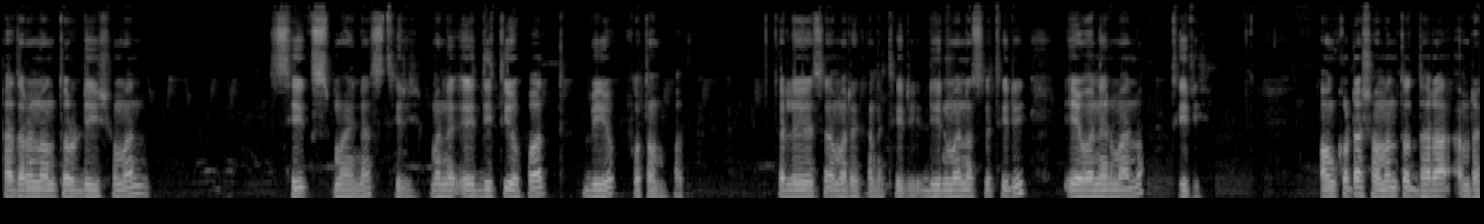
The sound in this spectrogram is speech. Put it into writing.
সাধারণ অন্তর ডি সমান সিক্স মাইনাস থ্রি মানে এই দ্বিতীয় পদ বিয়োগ প্রথম পদ। তাহলে হয়েছে আমার এখানে থ্রি ডির মান হচ্ছে থ্রি এ ওয়ানের মানও থ্রি অঙ্কটা সমান্তর ধারা আমরা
